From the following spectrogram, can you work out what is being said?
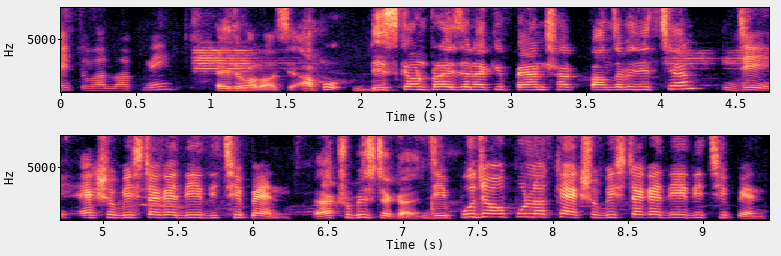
এই তো ভালো আপনি? এই তো ভালো আছি। আপু ডিসকাউন্ট প্রাইসে নাকি প্যান্ট শার্ট পাঞ্জাবি দিচ্ছেন? জি একশো বিশ টাকা দিয়ে দিচ্ছি প্যান্ট। একশো বিশ টাকায়? জি পূজা উপলক্ষে একশো বিশ টাকা দিয়ে দিচ্ছি প্যান্ট।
